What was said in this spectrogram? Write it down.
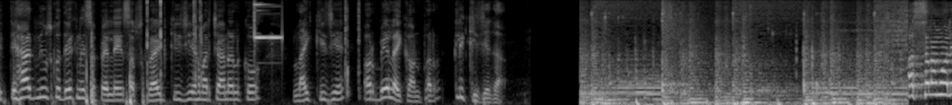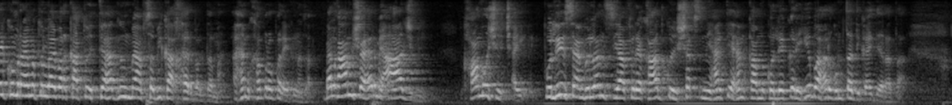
इत्तेहाद news को देखने से पहले सब्सक्राइब कीजिए हमारे चैनल को, लाइक कीजिए और बेल आइकॉन पर क्लिक कीजिएगा। वालेकुम रहमतुल्लाहि वरकत इत्तेहाद न्यूज़ में आप सभी का खैर मकदम है। अहम खबरों पर एक नज़र। बेलगाम शहर में आज भी खामोशी छाई रही। पुलिस, एंबुलेंस या फिर एक आध कोई शख्स निहायत अहम कामों को लेकर ही बाहर घूमता दिखाई दे रहा था।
